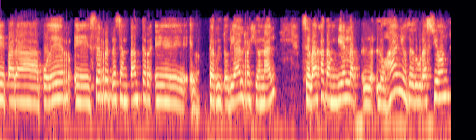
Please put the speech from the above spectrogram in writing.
eh, para poder eh, ser representante eh, territorial, regional. Se baja también los años de duración,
